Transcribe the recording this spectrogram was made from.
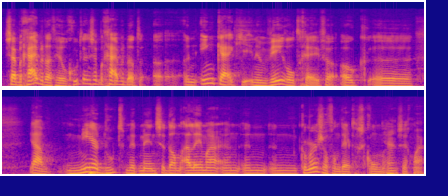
zij begrijpen dat heel goed. En ze begrijpen dat een inkijkje in een wereld geven ook ja, meer doet met mensen dan alleen maar een, een, een commercial van 30 seconden, zeg maar.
